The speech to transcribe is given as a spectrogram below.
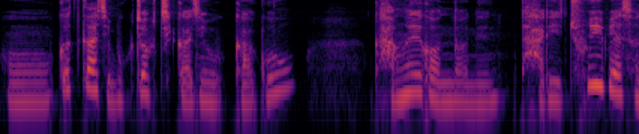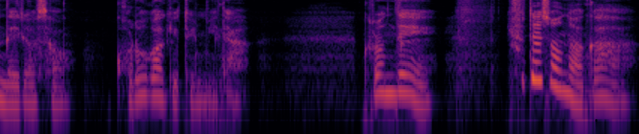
어, 끝까지 목적지까지 못 가고 강을 건너는 다리 초입에서 내려서 걸어가게 됩니다. 그런데 휴대전화가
